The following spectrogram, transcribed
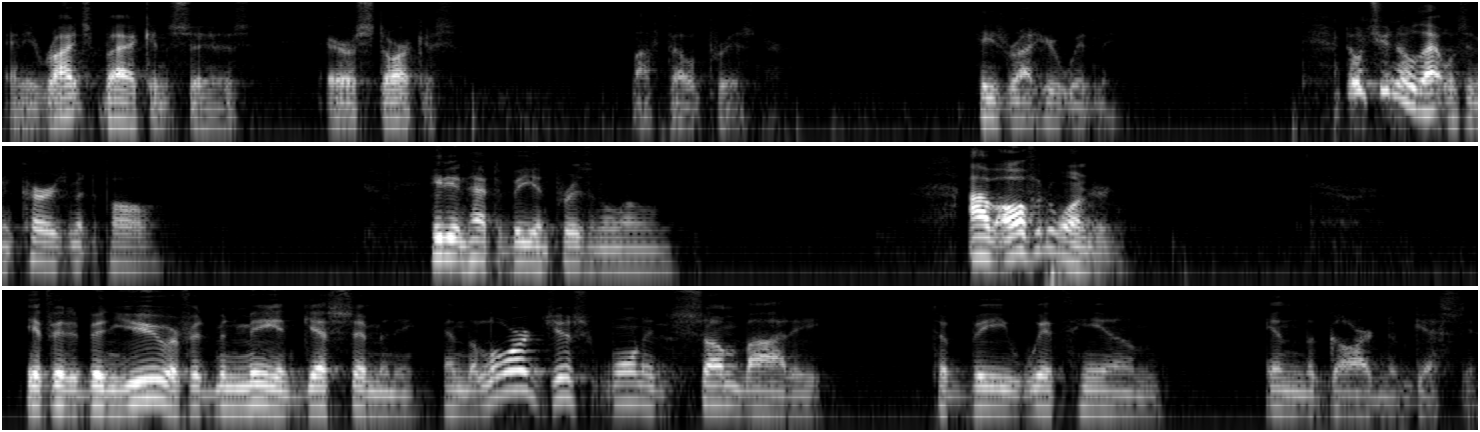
and he writes back and says, Aristarchus, my fellow prisoner, he's right here with me. Don't you know that was an encouragement to Paul? He didn't have to be in prison alone. I've often wondered if it had been you or if it had been me in Gethsemane, and the Lord just wanted somebody to be with him in the Garden of Gethsemane.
